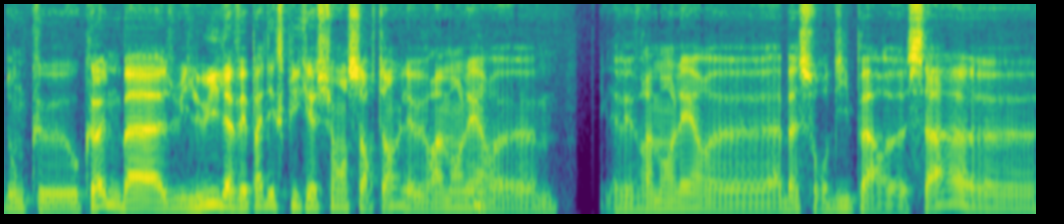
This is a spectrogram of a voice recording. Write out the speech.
Donc euh, Ocon, bah, lui, il n'avait pas d'explication en sortant. Il avait vraiment l'air, euh, il avait vraiment l'air euh, abasourdi par euh, ça. euh.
